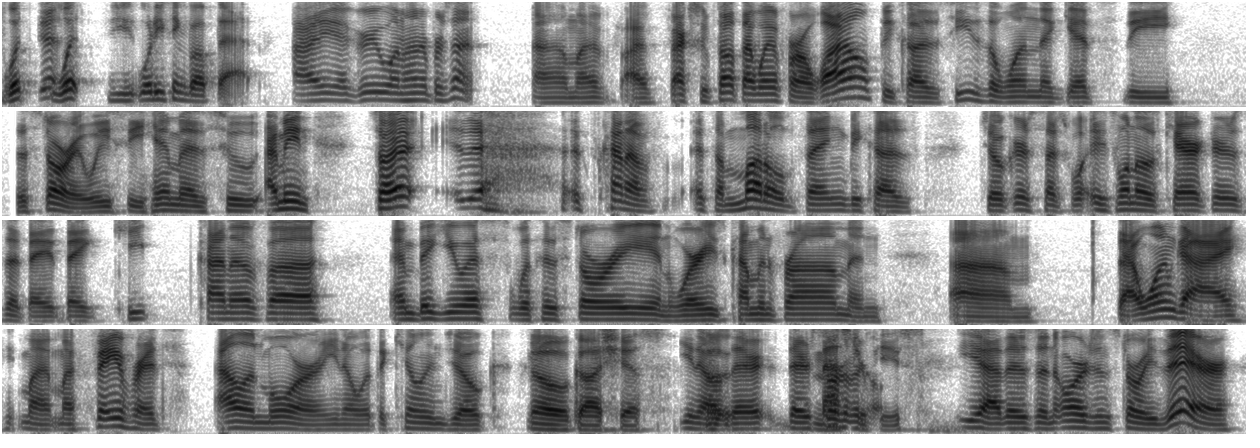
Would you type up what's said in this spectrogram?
What Yeah. what do you, what do you think about that? I agree 100%. Um, I've I've actually felt that way for a while because he's the one that gets the the story. We see him as who I mean, so it, it's kind of it's a muddled thing because Joker's such he's one of those characters that they they keep kind of uh, ambiguous with his story and where he's coming from, and um, that one guy, my my favorite, Alan Moore, you know, with the Killing Joke. Oh gosh, yes. You know, there there's sort of an, Masterpiece. yeah, there's an origin story there,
